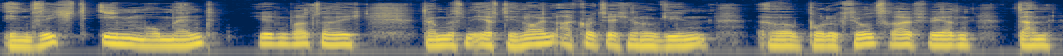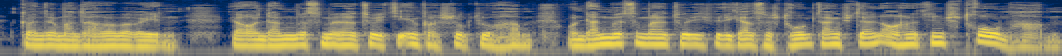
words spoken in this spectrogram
in Sicht im Moment jedenfalls noch nicht. Da müssen erst die neuen Akkutechnologien äh, produktionsreif werden, dann könnte man darüber reden. Ja, und dann müssen wir natürlich die Infrastruktur haben. Und dann müsste man natürlich für die ganzen Stromtankstellen auch noch den Strom haben.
